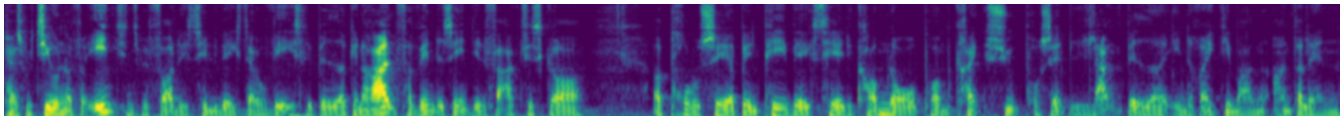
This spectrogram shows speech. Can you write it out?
perspektiverne for Indiens befolkningstilvækst er jo væsentligt bedre. Generelt forventes Indien faktisk at, at producere BNP-vækst her de kommende år på omkring 7 procent, langt bedre end rigtig mange andre lande.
